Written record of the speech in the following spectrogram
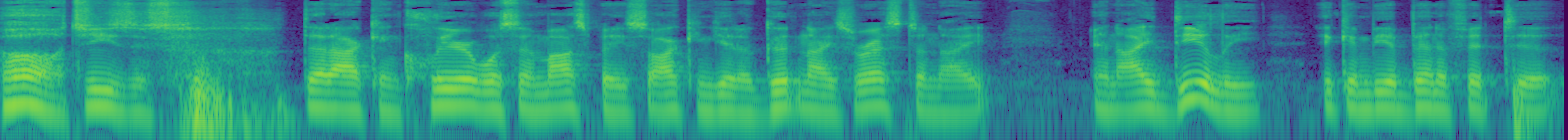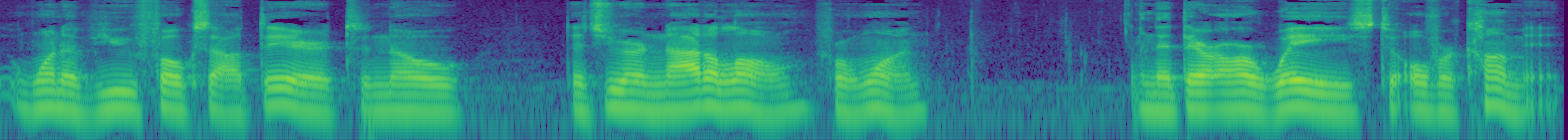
oh, Jesus, that I can clear what's in my space so I can get a good night's rest tonight. And ideally, it can be a benefit to one of you folks out there to know that you are not alone, for one and that there are ways to overcome it.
